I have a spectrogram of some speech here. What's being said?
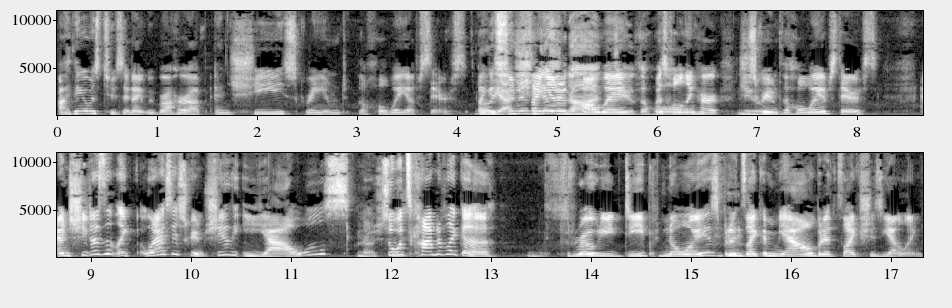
I think it was Tuesday night. We brought her up and she screamed the whole way upstairs. Like Oh, as yeah, soon as she I entered the hallway, the was holding her, she new- screamed the whole way upstairs. And she doesn't like when I say scream, she yowls. No, she so she- it's kind of like a throaty deep noise, but it's like a meow, but it's like she's yelling.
